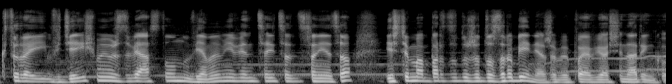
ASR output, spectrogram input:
której widzieliśmy już zwiastun, wiemy mniej więcej co, co nieco. Jeszcze ma bardzo dużo do zrobienia, żeby pojawiła się na rynku.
